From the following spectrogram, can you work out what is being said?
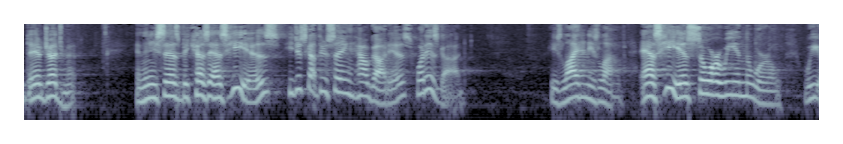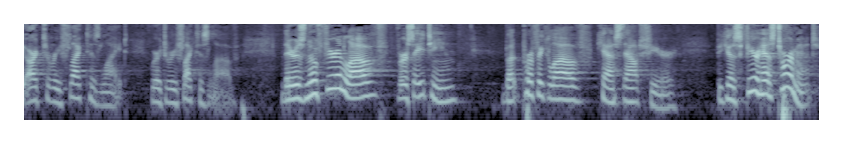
Day of judgment. And then he says, because as he is, he just got through saying how God is. What is God? He's light and he's love. As he is, so are we in the world. We are to reflect his light. We're to reflect his love. There is no fear in love, verse 18, but perfect love casts out fear, because fear has torment.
